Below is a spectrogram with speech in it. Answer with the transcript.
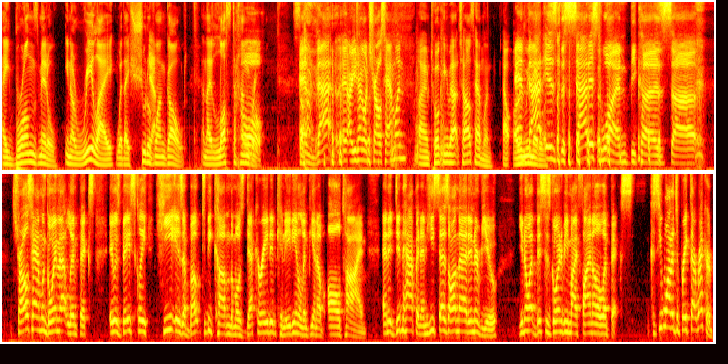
a bronze medal in a relay where they should have Yeah. won gold and they lost to Hungary. oh, and that, are you talking about Charles Hamelin? I am talking about Charles Hamelin, our and that is the saddest one because uh, Charles Hamelin going to that Olympics, it was basically he is about to become the most decorated Canadian Olympian of all time, and it didn't happen. And he says on that interview, "You know what? This is going to be my final Olympics." Because he wanted to break that record.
